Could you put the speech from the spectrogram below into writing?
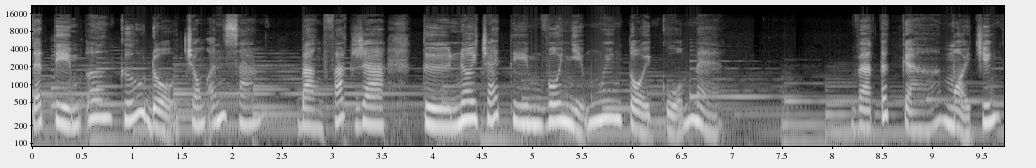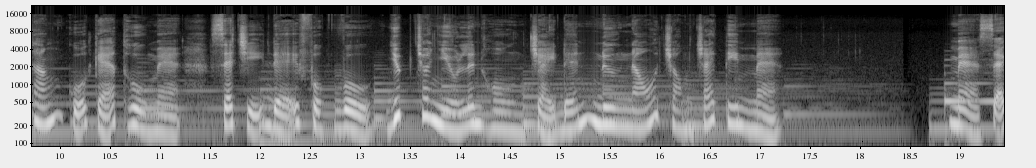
sẽ tìm ơn cứu độ trong ánh sáng, ban phát ra từ nơi trái tim vô nhiễm nguyên tội của mẹ và tất cả mọi chiến thắng của kẻ thù mẹ sẽ chỉ để phục vụ giúp cho nhiều linh hồn chạy đến nương náu trong trái tim mẹ mẹ sẽ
